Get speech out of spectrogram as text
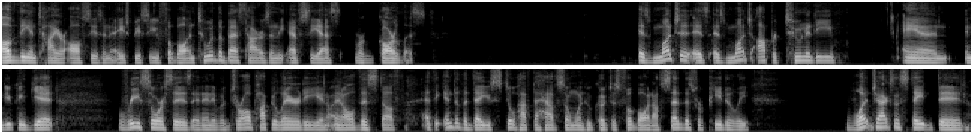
of the entire offseason in HBCU football and two of the best hires in the FCS, regardless. As much as as much opportunity and and you can get resources and, and it would draw popularity and, and all this stuff. At the end of the day, you still have to have someone who coaches football. And I've said this repeatedly. What Jackson State did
